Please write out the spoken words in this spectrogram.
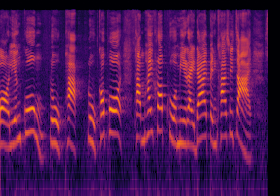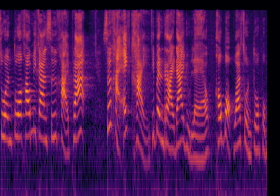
บ่อเลี้ยงกุ้ง ปลูกผัก ปลูกข้าวโพดทำให้ครอบครัวมีไรายได้เป็นค่าใช้จ่าย ส่วนตัวเขามีการซื้อขายพระ ซื้อขายไอ้ไข่ที่เป็นรายได้อยู่แล้ว เขาบอกว่าส่วนตัวผม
